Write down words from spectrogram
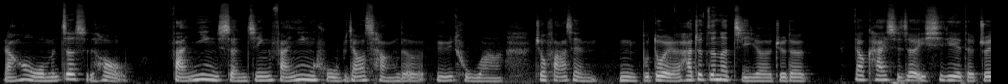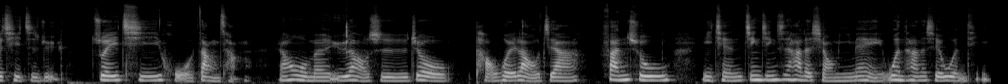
然后我们这时候反应神经、反应弧比较长的鱼土啊，就发现嗯不对了，他就真的急了，觉得要开始这一系列的追妻之旅，追妻火葬场。然后我们于老师就跑回老家，翻出以前晶晶是他的小迷妹，问他那些问题。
